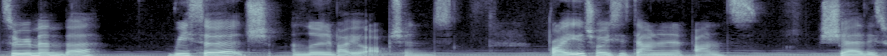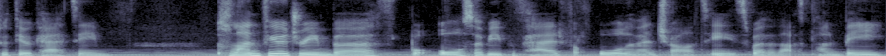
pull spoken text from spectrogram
so remember, research and learn about your options. Write your choices down in advance Share this with your care team. Plan for your dream birth, but also be prepared for all eventualities, whether that's plan B,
